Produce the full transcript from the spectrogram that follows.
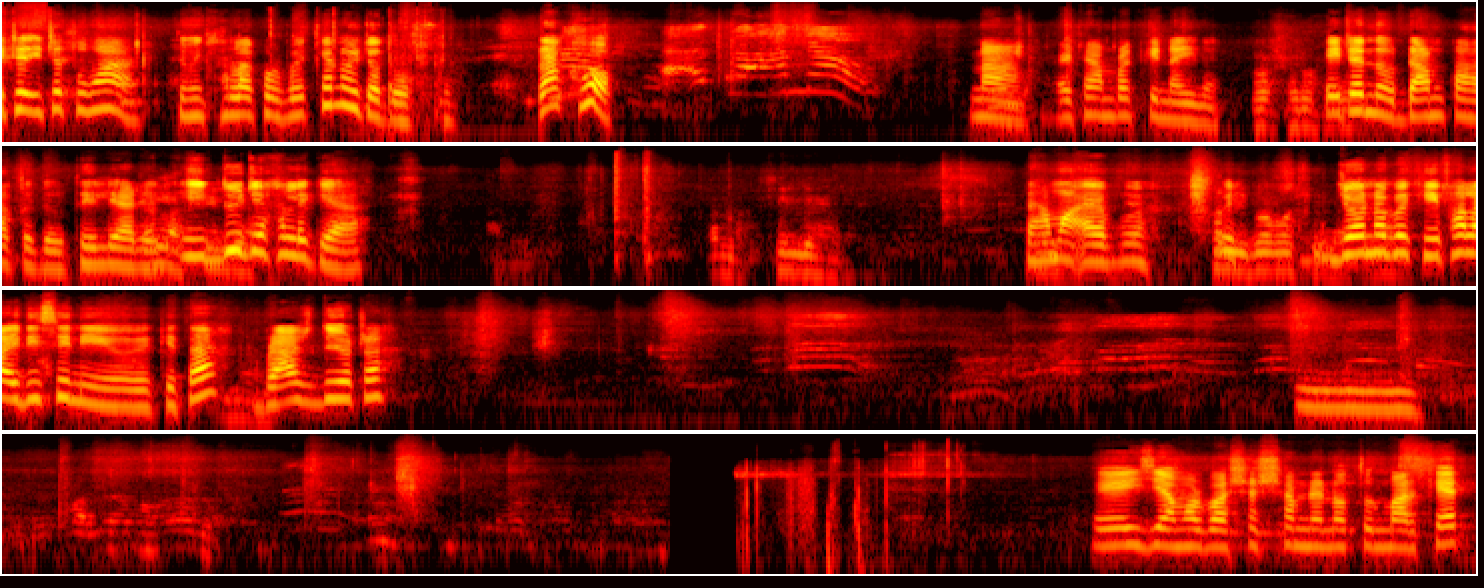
এটা এটা তোমার? তুমি খেলা করবে। কেন এটা ধরছো? রাখো। না এটা আমরা কিনাই না। এটা নো দামটা হাতে দেও তেলে আরে এই দুইটা খালে গিয়া জনবে কি ফালাই দিছে নি কিতা ব্রাশ দিওটা? হুম। এই যে আমার বাসার সামনে নতুন মার্কেট।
